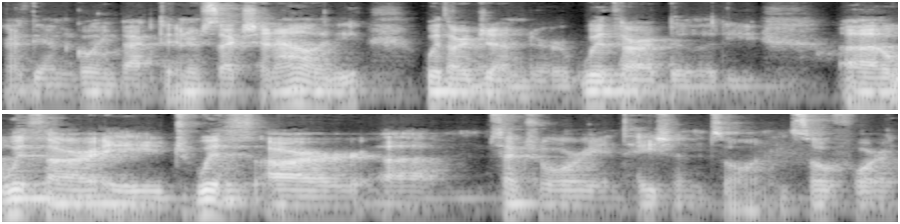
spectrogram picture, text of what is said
again going back to intersectionality with our gender with our ability uh, with our age with our um, sexual orientation so on and so forth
